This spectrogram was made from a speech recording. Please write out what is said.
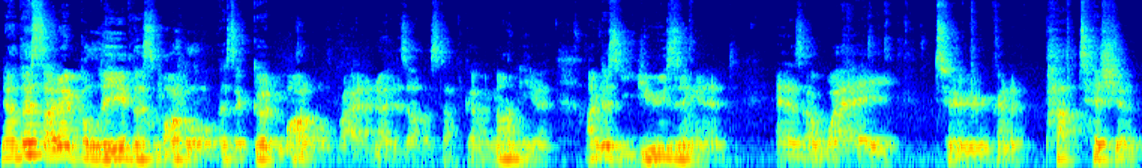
Now, this, I don't believe this model is a good model, right? I know there's other stuff going on here. I'm just using it as a way to kind of partition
